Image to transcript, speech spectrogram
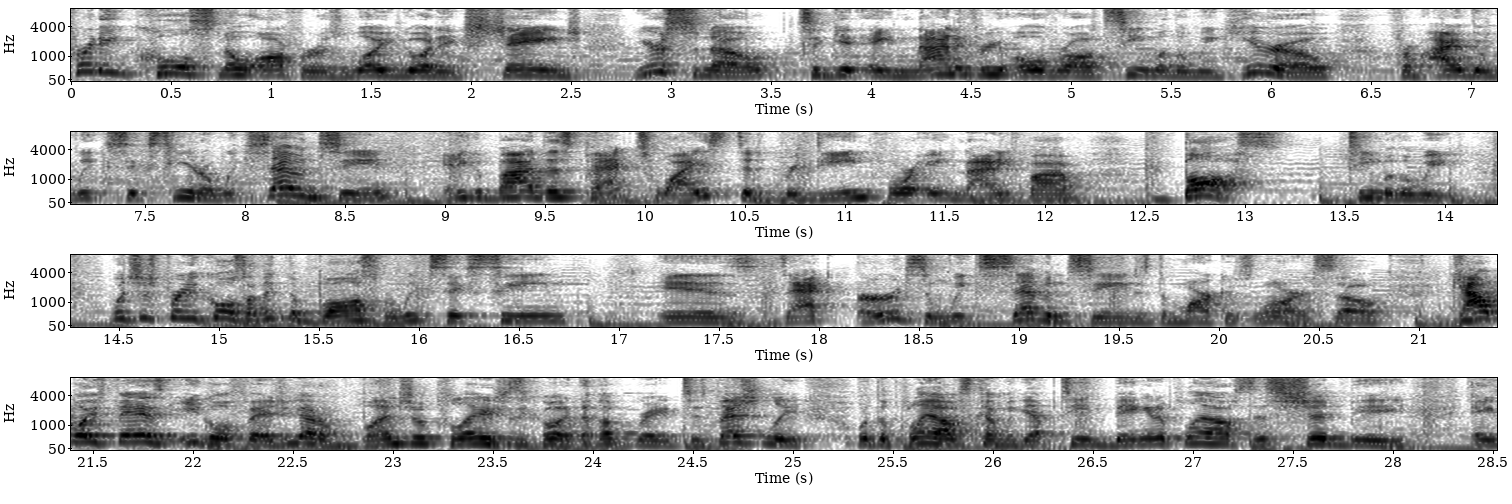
pretty cool snow offer as well. You can go ahead and exchange your snow to get a 93 overall team of the week hero from either week 16 or week 17. And you can buy this pack twice to redeem for a 95 boss team of the week, which is pretty cool. So I think the boss for week 16 is Zach Ertz, and week 17 is Demarcus Lawrence. So, Cowboy fans, Eagle fans, you got a bunch of players going to upgrade to, especially with the playoffs coming up. Team being in the playoffs, this should be a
